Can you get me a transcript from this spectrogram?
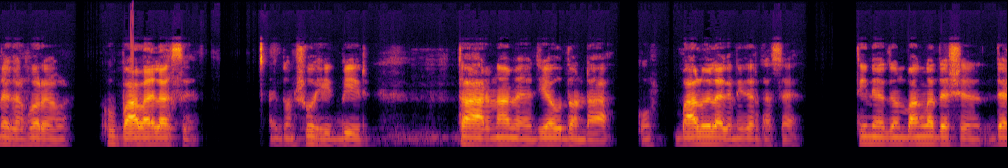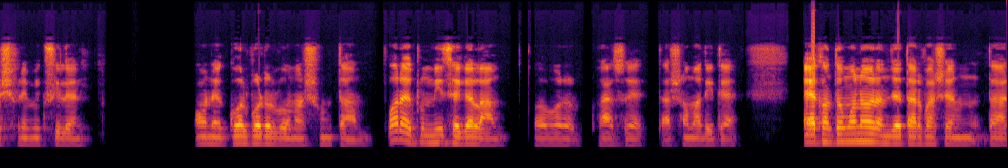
দেখার পরে খুব ভালোই লাগছে। একজন শহীদ বীর, তার নামে জিয়া উদ্যানটা ভালোই লাগে নিজের কাছে। তিনি একজন বাংলাদেশের দেশপ্রেমিক ছিলেন। অনেক গল্প টল্প ওনার শুনতাম। পরে একটু নিচে গেলাম কাছে তার সমাধিতে। এখন তো মনে করেন যে তার পাশে তার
